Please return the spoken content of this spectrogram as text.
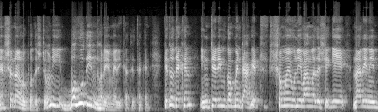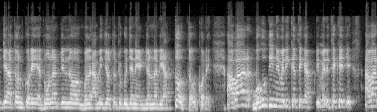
ন্যাশনাল উপদেষ্টা, উনি বহুদিন ধরে আমেরিকাতে থাকেন। কিন্তু দেখেন ইন্টারিম গভর্নমেন্ট আগের সময় উনি বাংলাদেশে গিয়ে নারী নির্যাতন করে ওনার জন্য আমি যতটুকু জানি একজন নারী আত্মহত্যাও করে। আবার বহুদিন আমেরিকা থেকে থেকে যে, আবার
